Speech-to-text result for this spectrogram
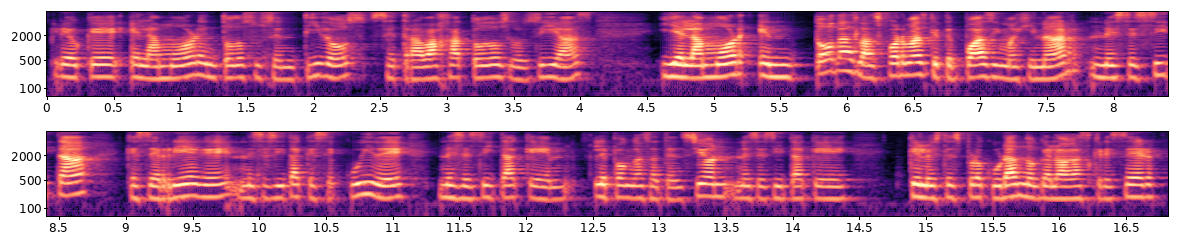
Creo que el amor en todos sus sentidos se trabaja todos los días y el amor en todas las formas que te puedas imaginar necesita que se riegue, necesita que se cuide, necesita que le pongas atención, necesita que, que lo estés procurando, que lo hagas crecer,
